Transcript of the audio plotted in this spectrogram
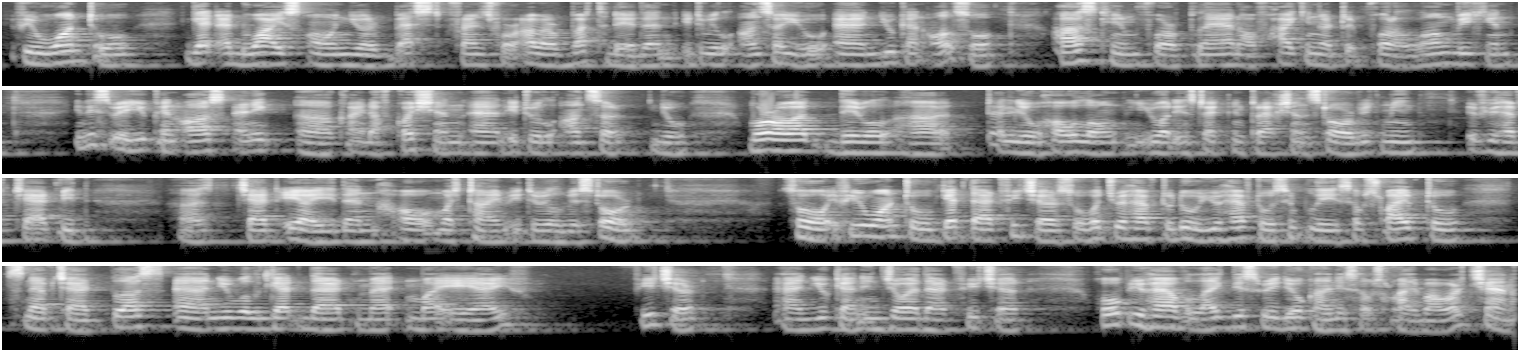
if you want to get advice on your best friends for our birthday then it will answer you and you can also ask him for a plan of hiking a trip for a long weekend. In this way you can ask any uh, kind of question and it will answer you. Moreover they will uh, tell you how long your interaction stored which means if you have chat with uh, chat ai then how much time it will be stored. So if you want to get that feature so what you have to do you have to simply subscribe to snapchat plus and you will get that my ai feature and you can enjoy that feature. Hope you have liked this video. Kindly subscribe our channel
